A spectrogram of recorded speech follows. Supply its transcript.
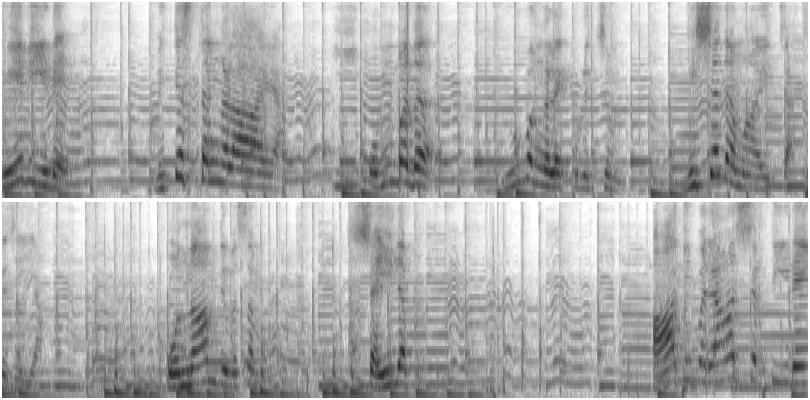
ദേവിയുടെ വ്യത്യസ്തങ്ങളായ ഒമ്പത് രൂപങ്ങളെ കുറിച്ചും വിശദമായി ചർച്ച ചെയ്യാം. ഒന്നാം ദിവസം ശൈലപുത്രി. ആദിപരാശക്തിയുടെ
